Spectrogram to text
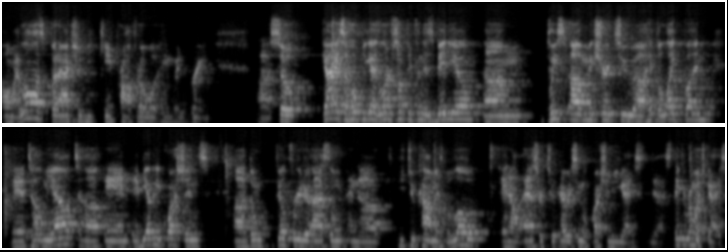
all my loss, but I actually became profitable and went green. Uh, so guys, I hope you guys learned something from this video. Um, please uh, make sure to uh, hit the like button and to help me out. Uh, and if you have any questions, don't feel free to ask them in the YouTube comments below, and I'll answer to every single question you guys. Yes. Thank you very much, guys.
